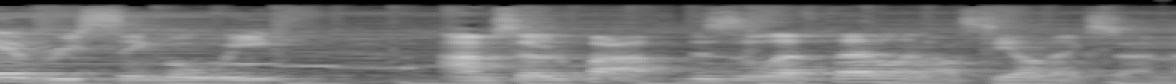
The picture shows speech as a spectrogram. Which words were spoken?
every single week. I'm Soda Pop, this is The Left Pedal, and I'll see y'all next time.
